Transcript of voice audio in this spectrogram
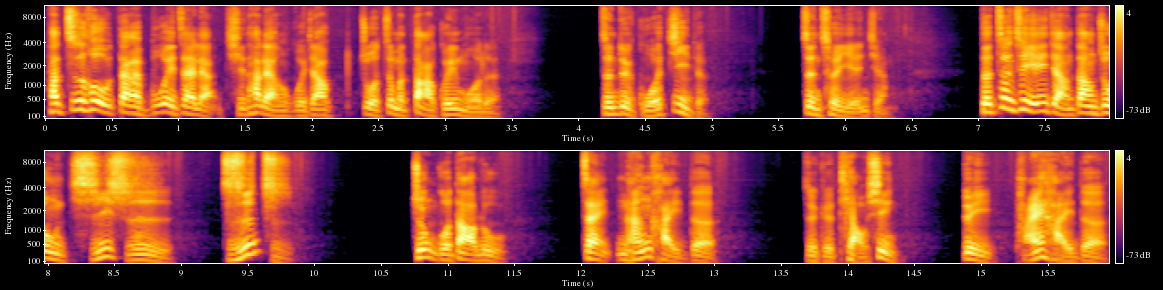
他之后大概不会在两其他两个国家做这么大规模的针对国际的政策演讲。的政策演讲当中，其实直指中国大陆在南海的这个挑衅，对台海的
